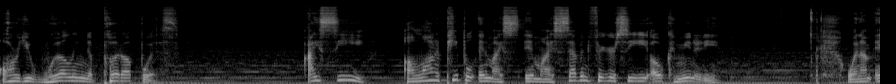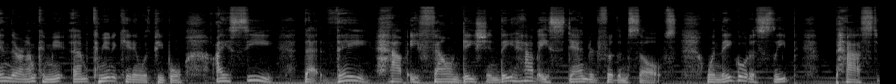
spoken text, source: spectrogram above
are you willing to put up with? I see a lot of people in my in my seven-figure CEO community when I'm in there and I'm, commu- I'm, communicating with people, I see that they have a foundation. They have a standard for themselves. When they go to sleep past,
